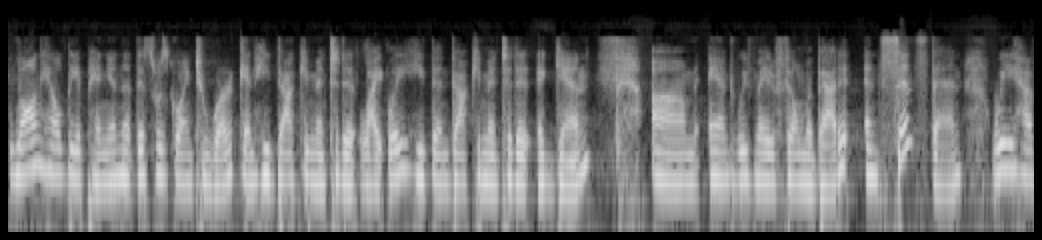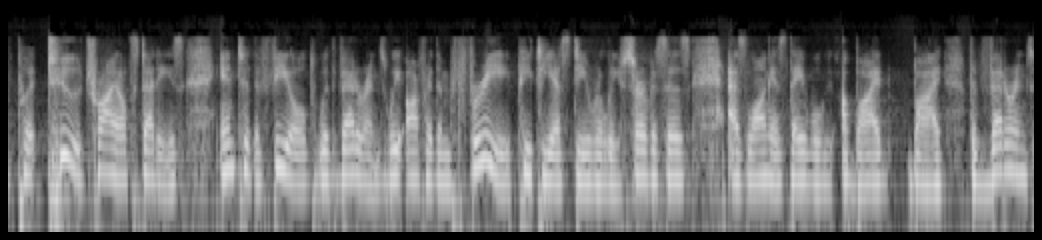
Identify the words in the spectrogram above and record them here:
long held the opinion that this was going to work, and he documented it lightly. He then documented it again, um, and we've made a film about it. And since then, we have put two trial studies into the field with veterans. We offer them free PTSD relief services as long as they will abide by the veterans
